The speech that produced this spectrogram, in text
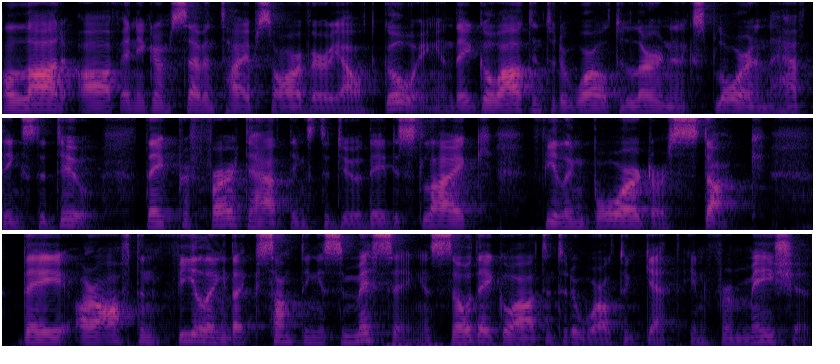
A lot of Enneagram 7 types are very outgoing and they go out into the world to learn and explore and have things to do. They prefer to have things to do. They dislike feeling bored or stuck they are often feeling that something is missing and so they go out into the world to get information.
